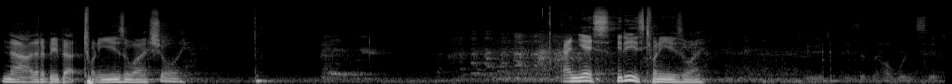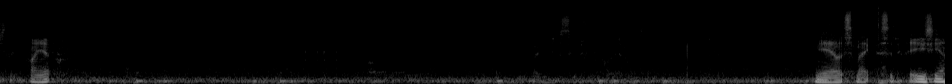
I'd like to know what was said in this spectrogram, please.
Nah, that'd be about 20 years away, surely. and yes, it is 20 years away. Yeah, let's make this a bit easier.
